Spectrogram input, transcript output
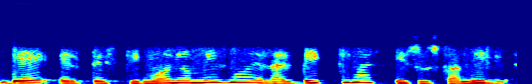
del el testimonio mismo de las víctimas y sus familias,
